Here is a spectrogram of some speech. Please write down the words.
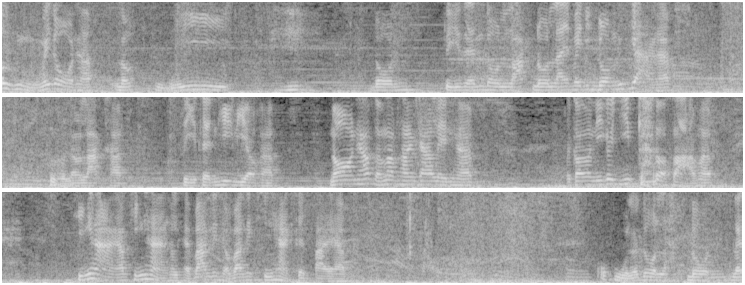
อือหือไม่โดนครับ แล้วอุ้ย โดนตีเซนโดนลัก โดนไล่ไปดิงโดนทุกอย่างครับโอ้โหแล้วลักครับตีเซนที่เดียวครับ นอนครับสำหรับทางการเลนครับ แล้วก็ตอนนี้ก็ยีิบเก้าต่อสามครับ ทิ้งห่างครับทิ้งห่างแถวบ้านเล่นแถวบ้านเล่นทิ้งห่างเกินไปครับโอ้โหแล้วโดนลักโดนและ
